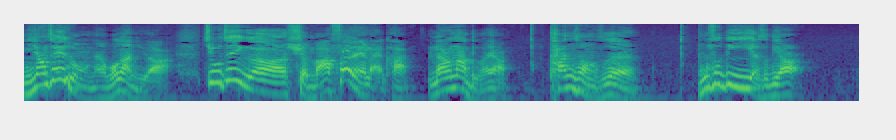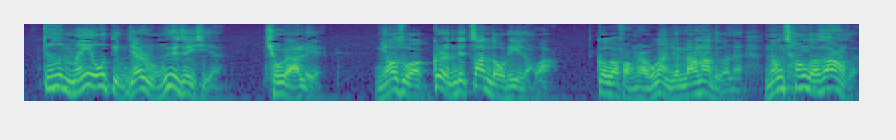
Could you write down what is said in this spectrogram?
你像这种呢，我感觉啊，就这个选拔范围来看，莱昂纳德呀，堪称是，不是第一也是第二，就是没有顶尖荣誉这些球员里，你要说个人的战斗力的话，各个方面，我感觉莱昂纳德呢能称得上是，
